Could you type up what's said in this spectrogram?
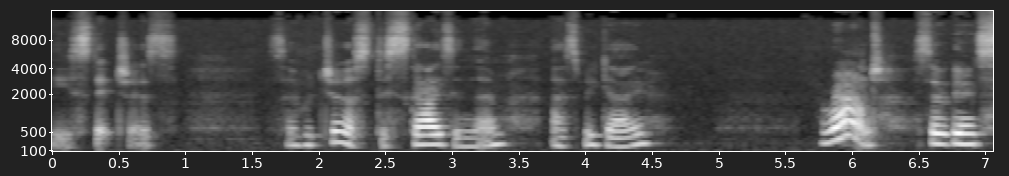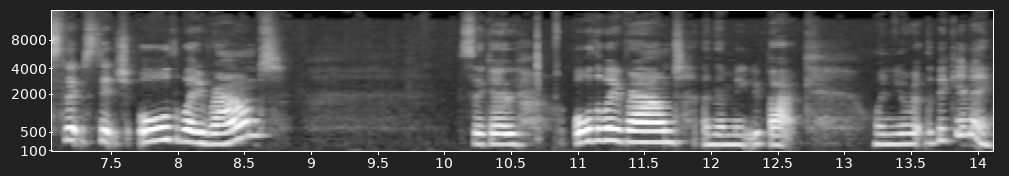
these stitches. So we're just disguising them as we go around. So we're going to slip stitch all the way round so go all the way round and then meet you back when you're at the beginning.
